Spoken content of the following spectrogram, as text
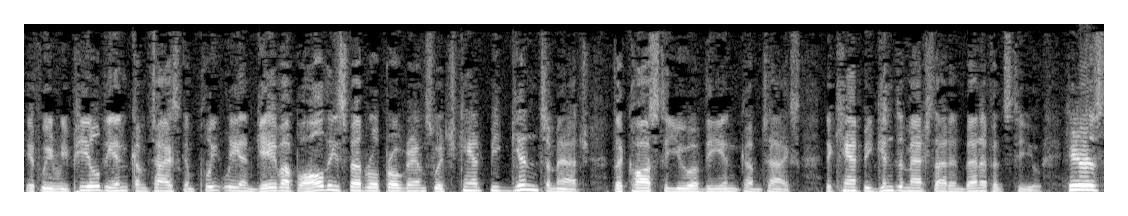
if we repealed the income tax completely and gave up all these federal programs which can't begin to match the cost to you of the income tax. They can't begin to match that in benefits to you. Here's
